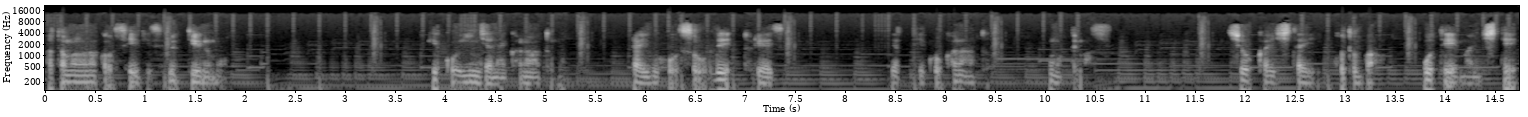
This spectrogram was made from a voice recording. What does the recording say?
頭の中を整理するっていうのも結構いいんじゃないかなと思って、ライブ放送でとりあえずやっていこうかなと思ってます。紹介したい言葉をテーマにして、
